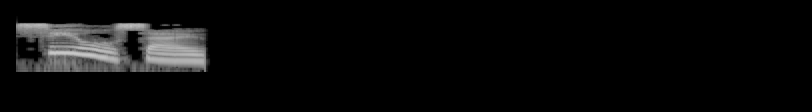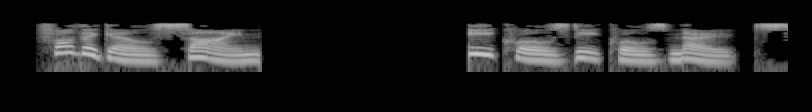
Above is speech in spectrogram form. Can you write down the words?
See also. Fothergill's sign. Notes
